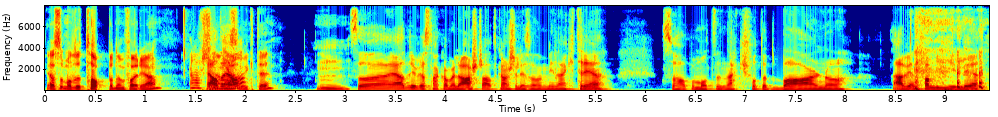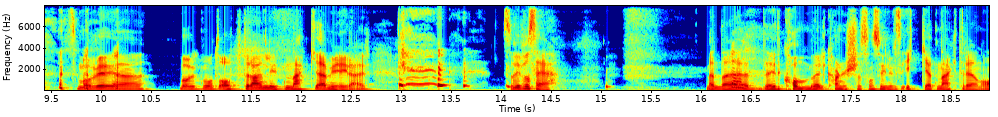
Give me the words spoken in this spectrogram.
Ja, så må du toppe den forrige. Ah, Ja, det er ja. også viktig. Så jeg driver og snakka med Lars da, at kanskje liksom i NAC 3 så har på en måte NAC fått et barn, og er vi en familie, så må vi, eh, må vi på en måte oppdra en liten NAC. Det er mye greier. Så vi får se. Men det, det kommer vel kanskje sannsynligvis ikke et NAC 3 nå.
